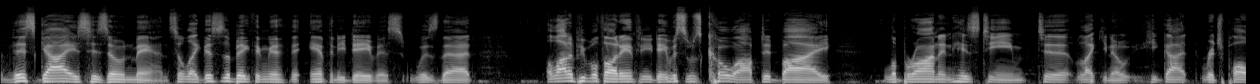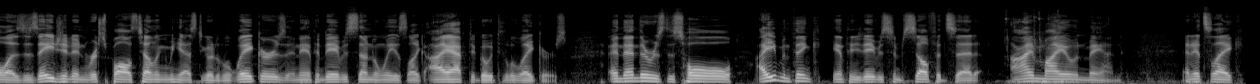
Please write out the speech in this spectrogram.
this guy is his own man. So like this is a big thing with Anthony Davis was that a lot of people thought Anthony Davis was co-opted by LeBron and his team to like you know he got Rich Paul as his agent and Rich Paul is telling him he has to go to the Lakers and Anthony Davis suddenly is like I have to go to the Lakers. And then there was this whole I even think Anthony Davis himself had said I'm my own man. And it's like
